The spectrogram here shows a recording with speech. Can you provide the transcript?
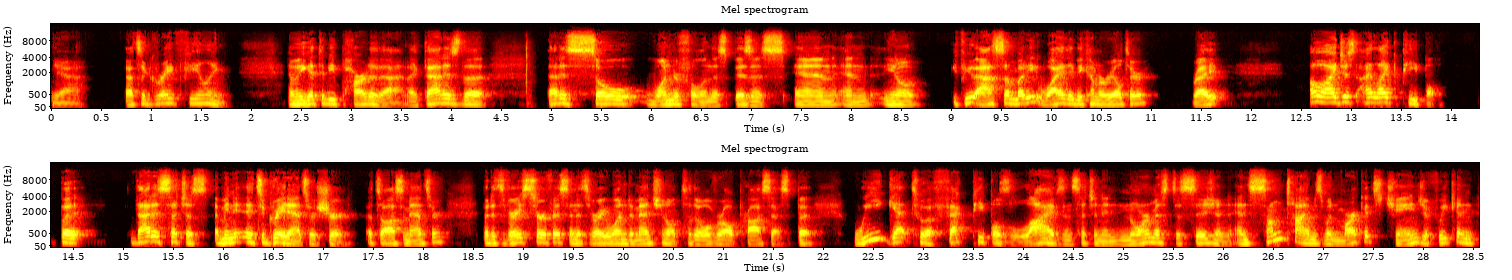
Yeah. That's a great feeling. And we get to be part of that. Like that is the, that is so wonderful in this business and and you know if you ask somebody why they become a realtor, right? Oh, I just I like people. But that is such a I mean it's a great answer, sure. It's an awesome answer, but it's very surface and it's very one-dimensional to the overall process. But we get to affect people's lives in such an enormous decision. And sometimes when markets change, if we can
